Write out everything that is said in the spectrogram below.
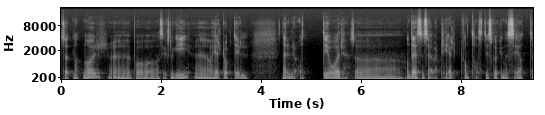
17-18 år eh, på sexologi, og helt opp til nærmere 80 år. Så, og det syns jeg har vært helt fantastisk å kunne se at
